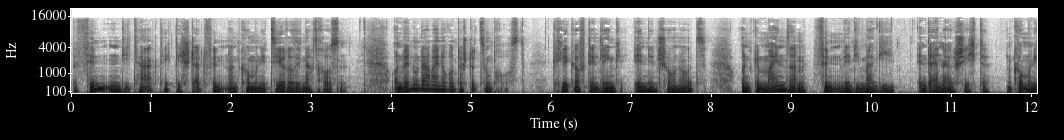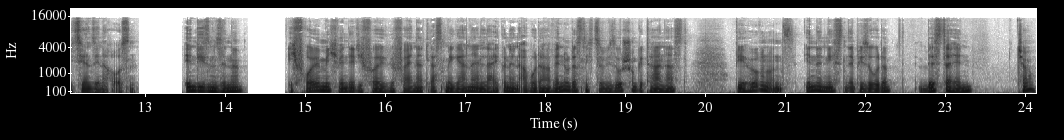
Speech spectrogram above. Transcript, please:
befinden, die tagtäglich stattfinden und kommuniziere sie nach draußen. Und wenn du dabei noch Unterstützung brauchst, klick auf den Link in den Show Notes und gemeinsam finden wir die Magie in deiner Geschichte und kommunizieren sie nach außen. In diesem Sinne, ich freue mich, wenn dir die Folge gefallen hat. Lass mir gerne ein Like und ein Abo da, wenn du das nicht sowieso schon getan hast. Wir hören uns in der nächsten Episode. Bis dahin, ciao.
